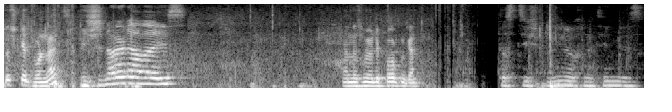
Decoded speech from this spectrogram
das geht wohl nicht. Wie schnell der aber ist. Dann müssen wir über die Brücken gehen. Dass die Spiel noch nicht hin ist.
